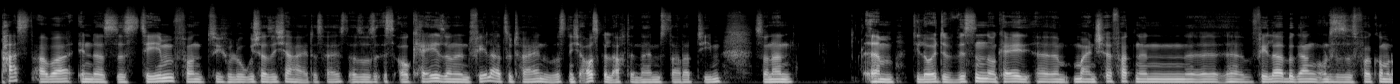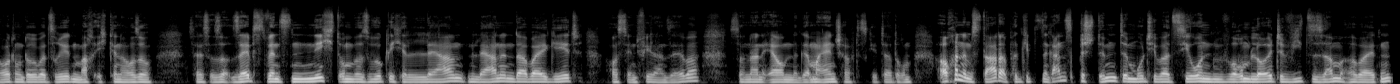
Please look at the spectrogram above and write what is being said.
Passt aber in das System von psychologischer Sicherheit. Das heißt also, es ist okay, so einen Fehler zu teilen. Du wirst nicht ausgelacht in deinem Startup-Team, sondern ähm, die Leute wissen, okay, äh, mein Chef hat einen äh, äh, Fehler begangen und es ist vollkommen in Ordnung, darüber zu reden, mache ich genauso. Das heißt also, selbst wenn es nicht um das wirkliche Lern Lernen dabei geht, aus den Fehlern selber, sondern eher um eine Gemeinschaft, es geht darum, auch in einem Startup gibt es eine ganz bestimmte Motivation, warum Leute wie zusammenarbeiten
